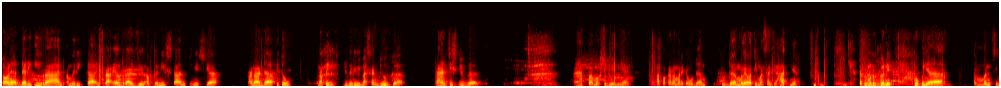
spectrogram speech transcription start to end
Soalnya dari Iran Amerika Israel Brazil Afghanistan Tunisia Kanada itu tapi juga dibebaskan juga. Prancis juga. Apa maksudnya nih ya? Apa karena mereka udah udah melewati masa jahatnya? Tapi menurut gue nih gue punya temen sih.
